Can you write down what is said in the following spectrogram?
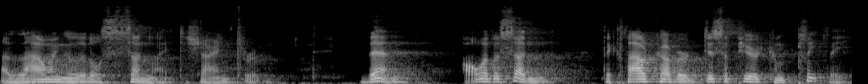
allowing a little sunlight to shine through. Then, all of a sudden, the cloud cover disappeared completely,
